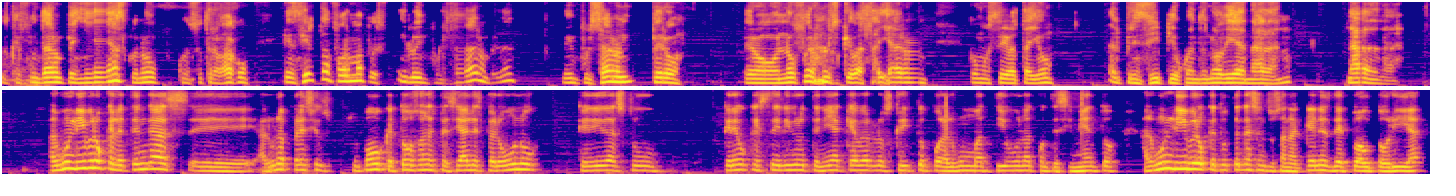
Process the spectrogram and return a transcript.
los que fundaron Peñasco, ¿no? Con su trabajo, que en cierta forma, pues, y lo impulsaron, ¿verdad? Lo impulsaron, pero, pero no fueron los que batallaron como se batalló al principio, cuando no había nada, ¿no? Nada, nada. ¿Algún libro que le tengas eh, algún aprecio? Supongo que todos son especiales, pero uno que digas tú, creo que este libro tenía que haberlo escrito por algún motivo, un acontecimiento, algún libro que tú tengas en tus anaqueles de tu autoría,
